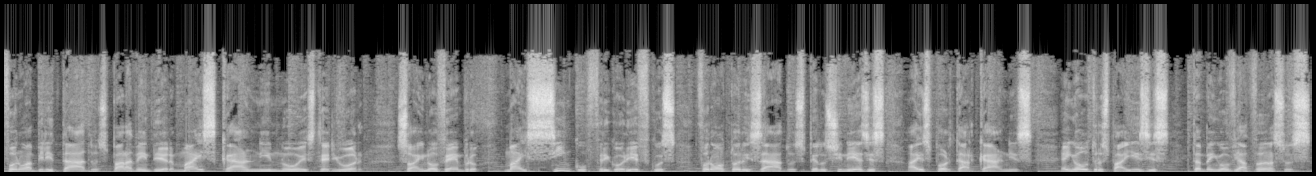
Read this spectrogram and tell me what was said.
foram habilitados para vender mais carne no exterior. Só em novembro, mais cinco frigoríficos foram autorizados pelos chineses a exportar carnes. Em outros países também houve avanços.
